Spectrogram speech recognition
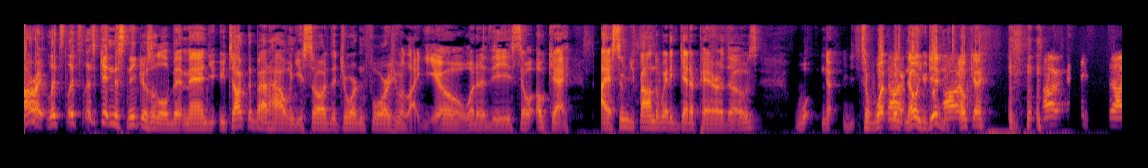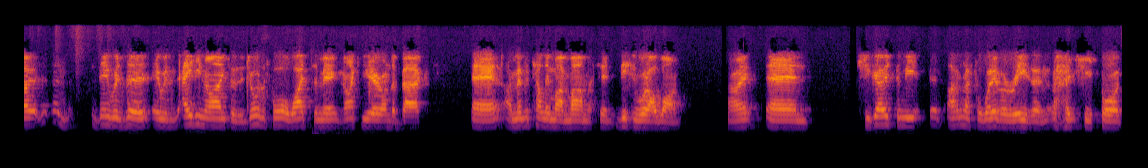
All right, let's let's let's get into sneakers a little bit, man. You, you talked about how when you saw the Jordan fours, you were like, "Yo, what are these?" So okay, I assume you found a way to get a pair of those. No, so what No. was? No, you didn't. No. Okay. oh, so there was the it was '89, so the Jordan Four white cement Nike Air on the back, and I remember telling my mum, I said, "This is what I want." All right, and she goes to me. I don't know for whatever reason she thought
